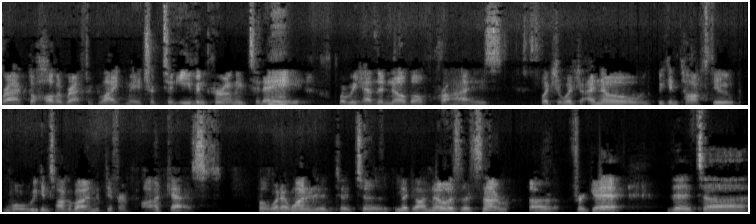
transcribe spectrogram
fractal holographic light matrix to even currently today where we have the Nobel Prize, which which I know we can talk to, well, we can talk about in a different podcast. But what I wanted to, to, to let y'all know is let's not uh, forget that uh,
